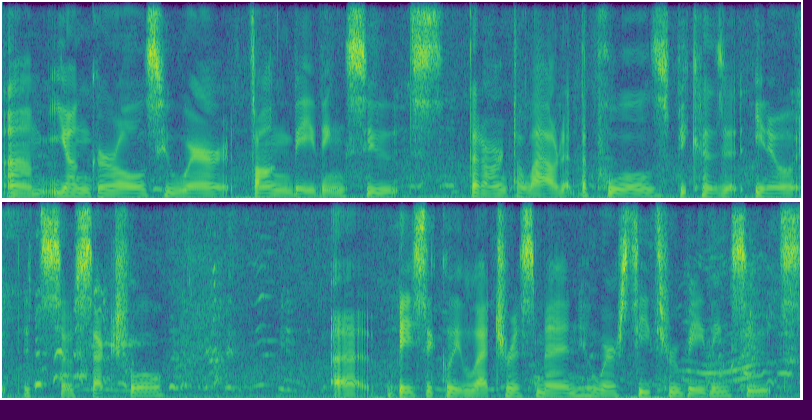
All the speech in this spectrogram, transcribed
um, young girls who wear thong bathing suits that aren't allowed at the pools because it, you know, it, it's so sexual. Uh, basically, lecherous men who wear see-through bathing suits.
